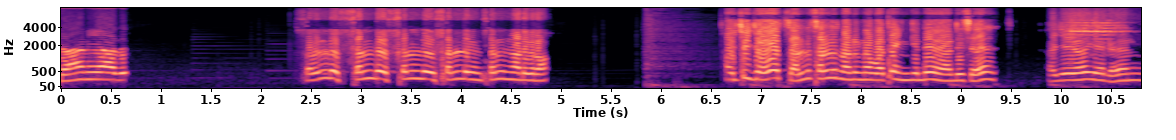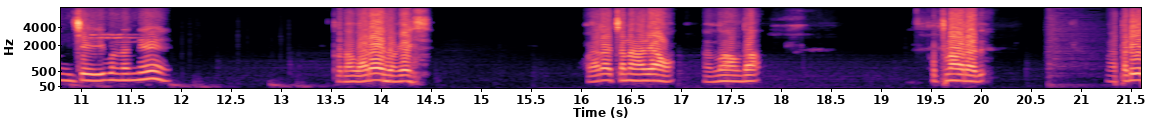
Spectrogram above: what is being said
ஜானியாது சொல்லு சொல்லு சொல்லு சொல்லு சொல்லு நடுக்கிறோம் ஐயோ சல்லு சல்லு நடுங்க பார்த்தா இங்கேருந்தே வந்துச்சு ஐயோ இருந்துச்சு இவன் இப்போ நான் வரேன் கைஸ் வராச்சுன்னா ஆகும். அதெல்லாம் தான் அப்படின்னா வராது. நான் படிய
